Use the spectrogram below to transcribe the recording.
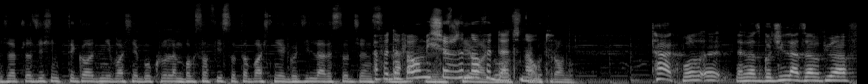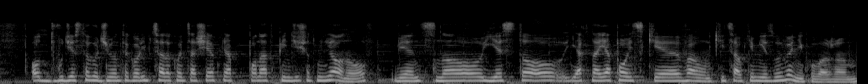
że przez 10 tygodni właśnie był królem box office'u, to właśnie Godzilla Resurgence A wydawało mi się, że nowy Death Note. Tronu. Tak, bo e, natomiast Godzilla zarobiła w, od 29 lipca do końca sierpnia ponad 50 milionów, więc no jest to jak na japońskie warunki całkiem niezły wynik uważam.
